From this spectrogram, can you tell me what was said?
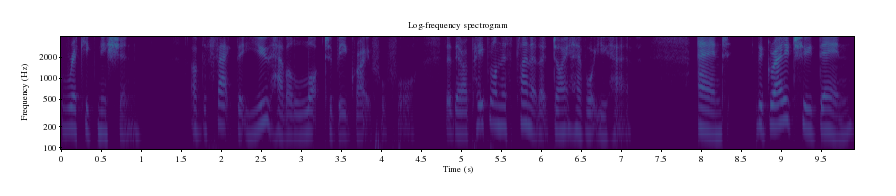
recognition of the fact that you have a lot to be grateful for that there are people on this planet that don't have what you have. And the gratitude then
